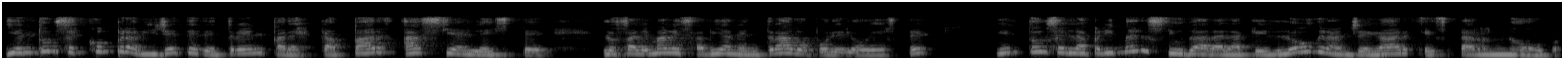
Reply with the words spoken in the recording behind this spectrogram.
Y entonces compra billetes de tren para escapar hacia el este. Los alemanes habían entrado por el oeste y entonces la primera ciudad a la que logran llegar es Tarnov,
